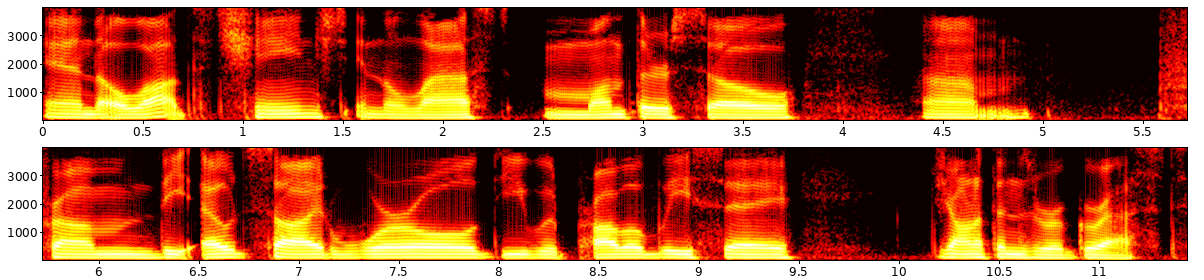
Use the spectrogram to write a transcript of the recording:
and a lot's changed in the last month or so. Um, from the outside world, you would probably say Jonathan's regressed.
